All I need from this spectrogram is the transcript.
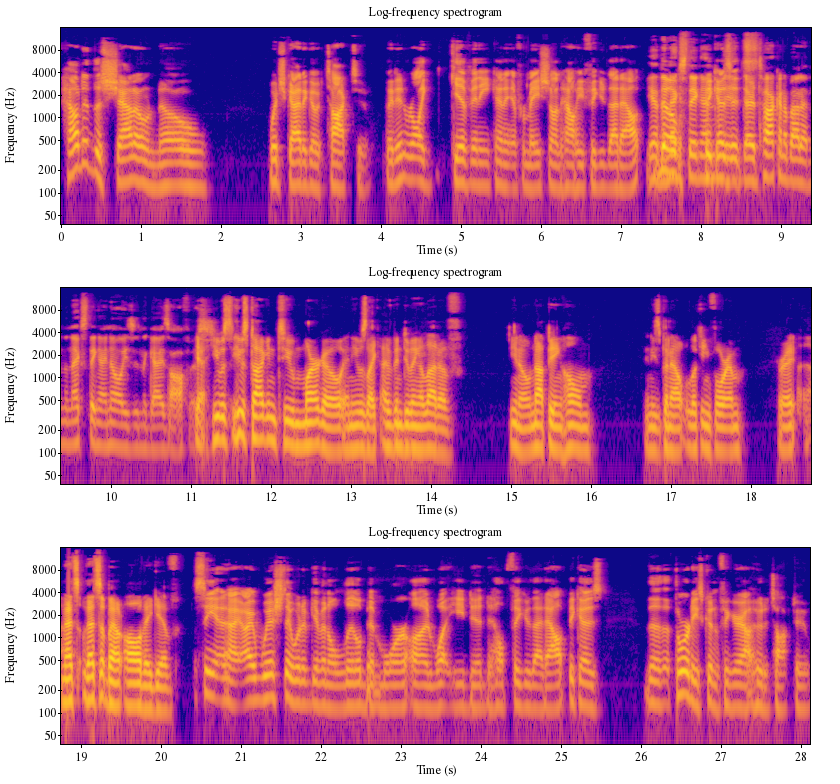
How did the shadow know which guy to go talk to. They didn't really give any kind of information on how he figured that out. Yeah, the No, next thing I, because they- it's- they're talking about it, and the next thing I know, he's in the guy's office. Yeah, he was he was talking to Margot, and he was like, "I've been doing a lot of, you know, not being home," and he's been out looking for him, right? And that's that's about all they give. See, and I, I wish they would have given a little bit more on what he did to help figure that out because the, the authorities couldn't figure out who to talk to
